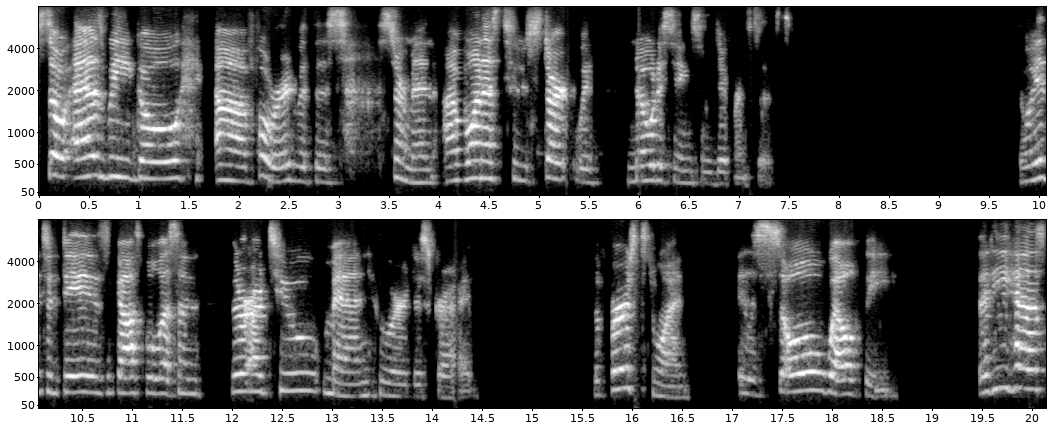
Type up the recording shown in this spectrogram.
So, as we go uh, forward with this sermon, I want us to start with noticing some differences. So, in today's gospel lesson, there are two men who are described. The first one is so wealthy that he has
